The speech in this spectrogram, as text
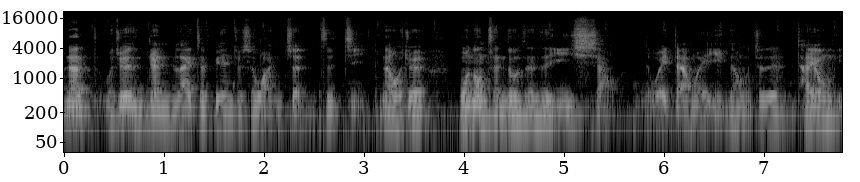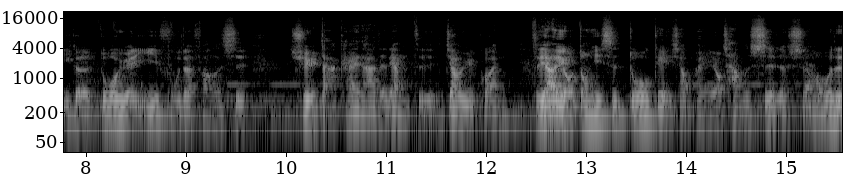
那我觉得人来这边就是完整自己。那我觉得某种程度真的是以小为单位，以那种就是他用一个多元衣服的方式去打开他的量子教育观。只要有东西是多给小朋友尝试的时候，或者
